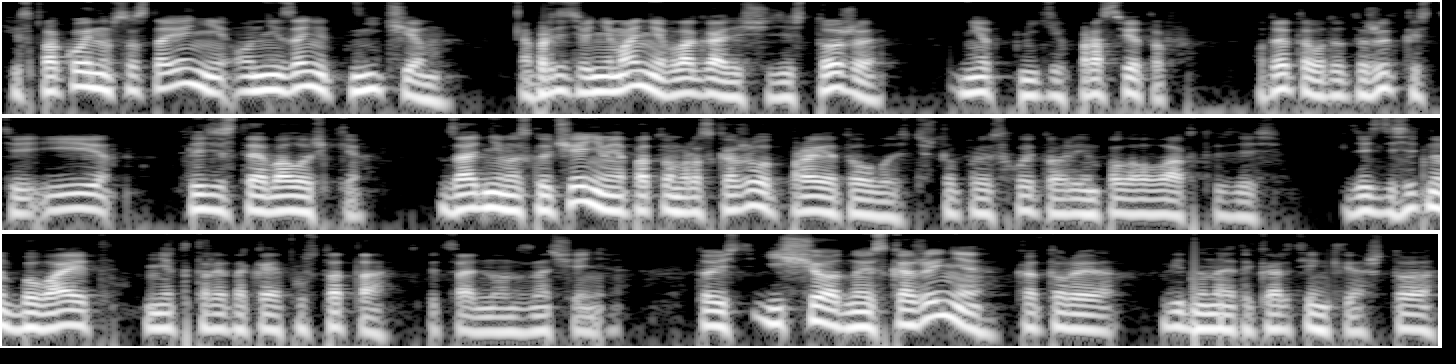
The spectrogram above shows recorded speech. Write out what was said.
И в спокойном состоянии он не занят ничем. Обратите внимание, влагалище здесь тоже нет никаких просветов. Вот это вот это жидкости и слизистой оболочки. За одним исключением я потом расскажу вот про эту область, что происходит во время полового акта здесь. Здесь действительно бывает некоторая такая пустота специального назначения. То есть еще одно искажение, которое видно на этой картинке, что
